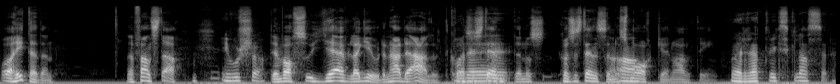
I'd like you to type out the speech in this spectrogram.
Och jag hittade den. Den fanns där. I Orsa? Den var så jävla god. Den hade allt. Konsistenten och, konsistensen och Ja. smaken och allting. Var det Rättviksglass eller?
